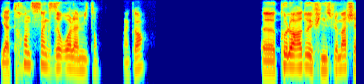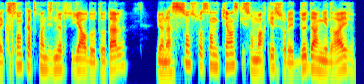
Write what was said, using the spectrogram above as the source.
Il y a 35-0 à la mi-temps. D'accord? Euh, Colorado, ils finissent le match avec 199 yards au total. Il y en a 175 qui sont marqués sur les deux derniers drives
